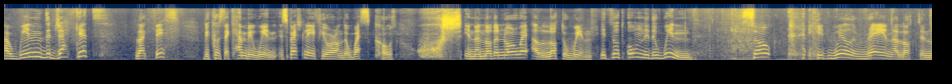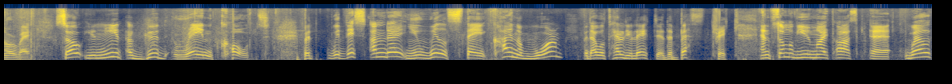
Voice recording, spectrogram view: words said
a wind jacket like this, because there can be wind, especially if you're on the west coast whoosh, in the northern Norway, a lot of wind. It's not only the wind, so it will rain a lot in Norway. So you need a good raincoat. But with this under, you will stay kind of warm, but I will tell you later the best trick. And some of you might ask, uh, well,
